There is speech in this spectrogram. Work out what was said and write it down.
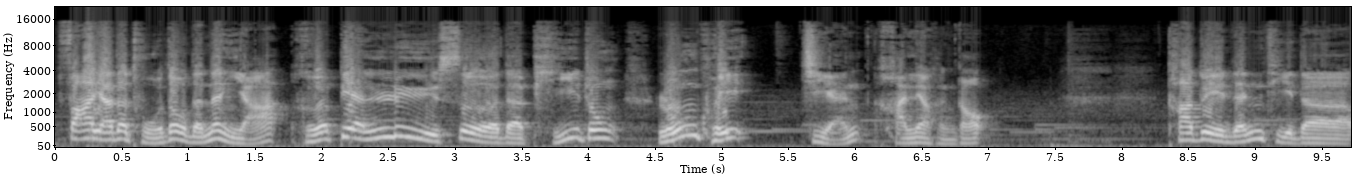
发芽的土豆的嫩芽和变绿色的皮中龙葵碱含量很高。它对人体的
